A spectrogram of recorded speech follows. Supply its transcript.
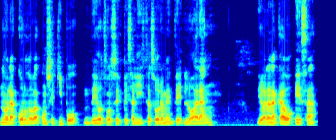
Nora Córdoba con su equipo de otros especialistas seguramente lo harán. Llevarán a cabo esa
